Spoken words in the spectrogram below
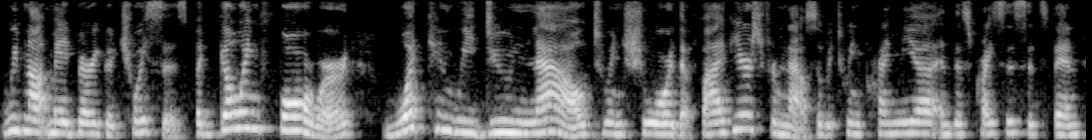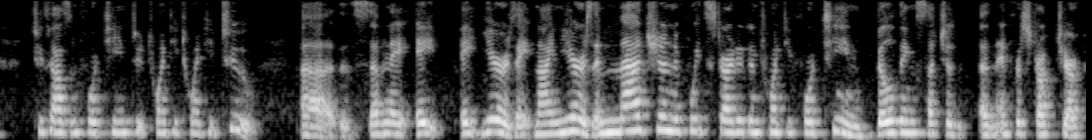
we've not made very good choices, but going forward, what can we do now to ensure that five years from now, so between Crimea and this crisis, it's been 2014 to 2022 uh, seven, eight, eight, eight years, eight, nine years. Imagine if we'd started in 2014 building such a, an infrastructure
